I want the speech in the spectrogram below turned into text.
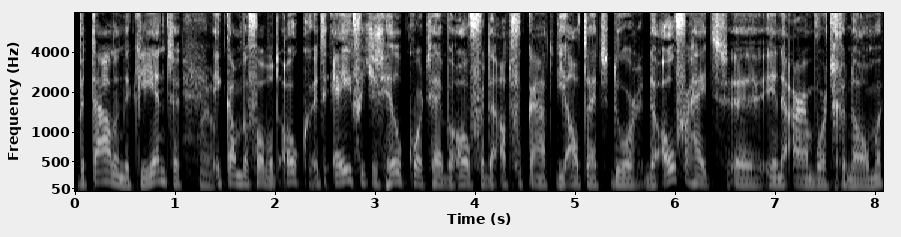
betalende cliënten. Ik kan bijvoorbeeld ook het eventjes heel kort hebben... over de advocaat die altijd door de overheid uh, in de arm wordt genomen.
